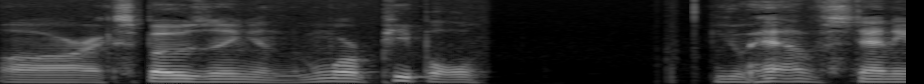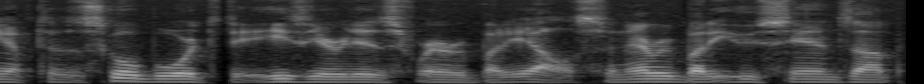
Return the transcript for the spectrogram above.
are exposing, and the more people you have standing up to the school boards, the easier it is for everybody else. And everybody who stands up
